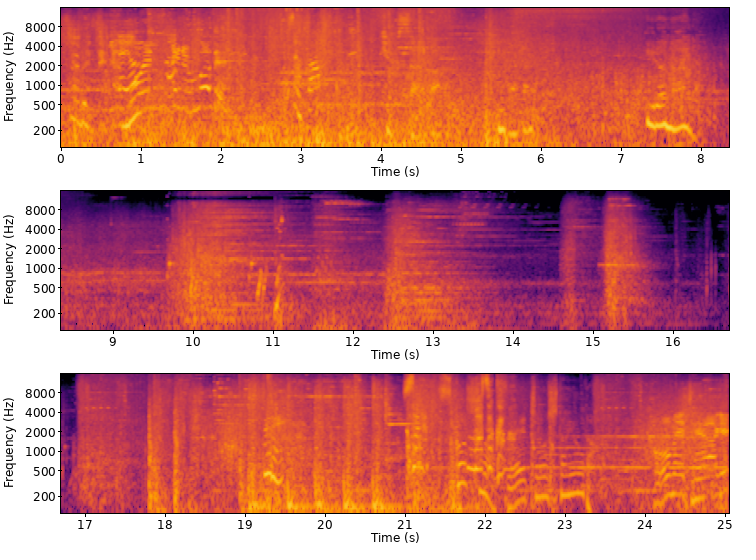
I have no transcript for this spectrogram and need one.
すべてが燃え尽きるまで。救済はいらないいらない。の褒めてあげよ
